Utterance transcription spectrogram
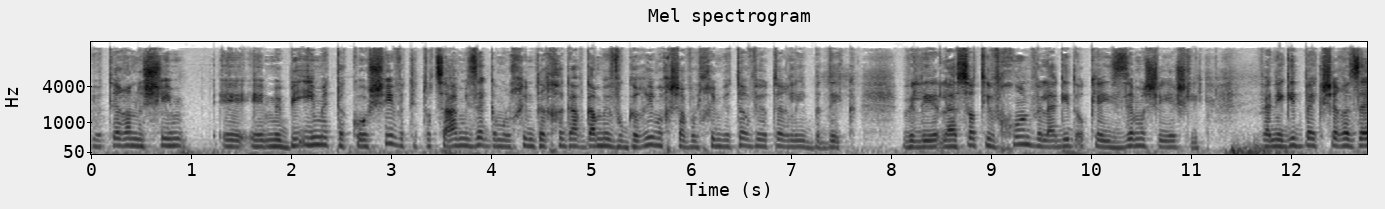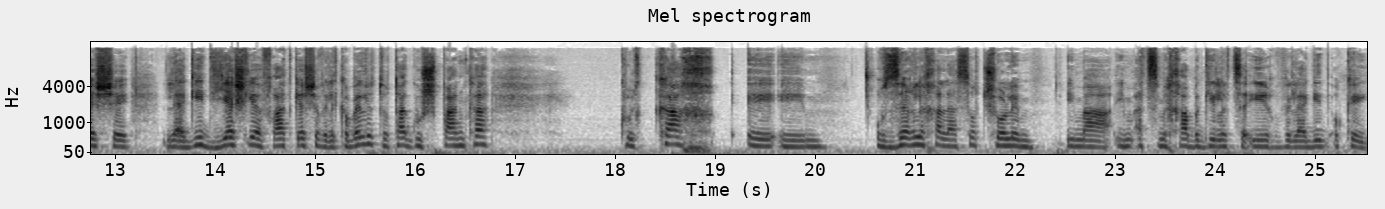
יותר אנשים מביעים את הקושי, וכתוצאה מזה גם הולכים, דרך אגב, גם מבוגרים עכשיו הולכים יותר ויותר להיבדק, ולעשות אבחון ולהגיד, אוקיי, זה מה שיש לי. ואני אגיד בהקשר הזה, שלהגיד, יש לי הפרעת קשב ולקבל את אותה גושפנקה, כל כך אה, אה, עוזר לך לעשות שולם עם, ה, עם עצמך בגיל הצעיר ולהגיד, אוקיי,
